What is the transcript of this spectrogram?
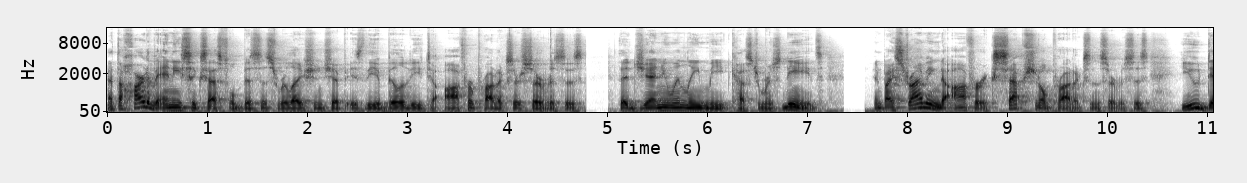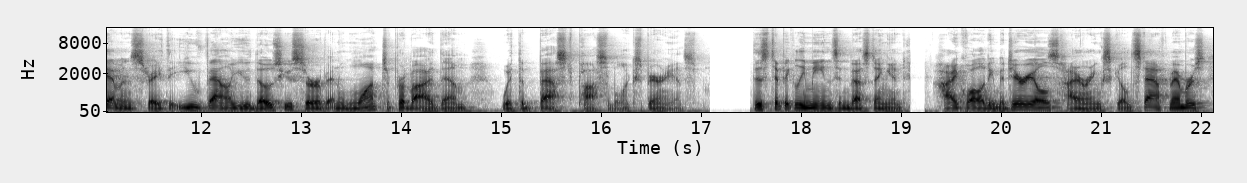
At the heart of any successful business relationship is the ability to offer products or services that genuinely meet customers' needs. And by striving to offer exceptional products and services, you demonstrate that you value those you serve and want to provide them with the best possible experience. This typically means investing in high quality materials, hiring skilled staff members,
